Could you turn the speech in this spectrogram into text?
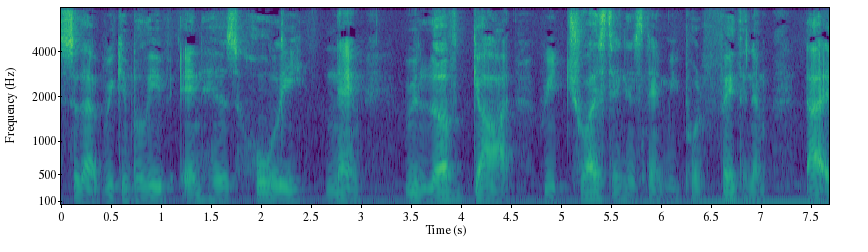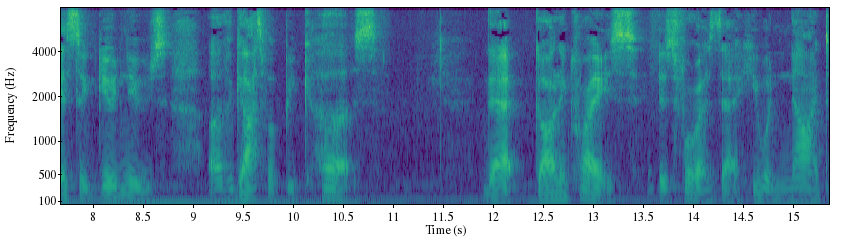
so that we can believe in His holy name. We love God. We trust in His name. We put faith in Him. That is the good news of the gospel because that God in Christ is for us, that He would not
